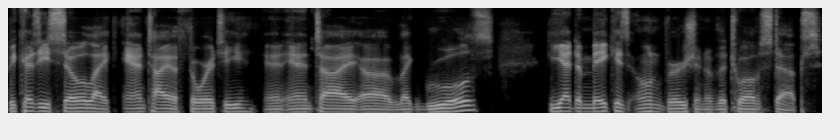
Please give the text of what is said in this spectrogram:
because he's so like anti-authority and anti uh like rules he had to make his own version of the 12 steps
